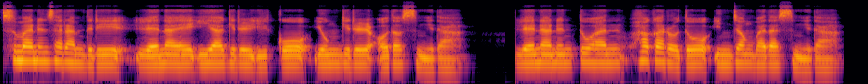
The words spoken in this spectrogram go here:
수많은 사람들이 레나의 이야기를 읽고 용기를 얻었습니다. 레나는 또한 화가로도 인정받았습니다.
